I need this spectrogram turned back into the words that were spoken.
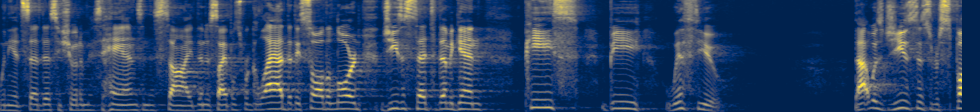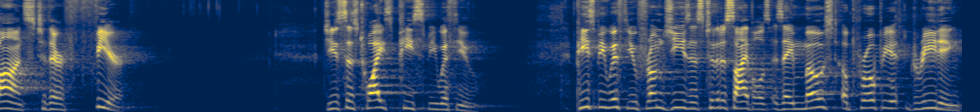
When he had said this, he showed him his hands and his side. The disciples were glad that they saw the Lord. Jesus said to them again, Peace be with you. That was Jesus' response to their fear. Jesus says twice, Peace be with you. Peace be with you from Jesus to the disciples is a most appropriate greeting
